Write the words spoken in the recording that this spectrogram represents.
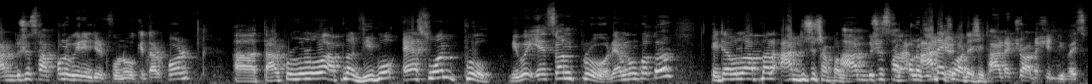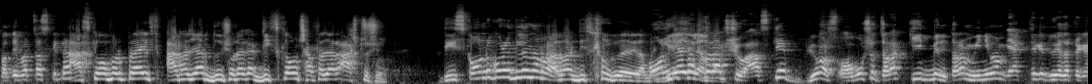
আট দুশো ছাপ্পান্ন ভেরিয়েন্টের ফোন ওকে তারপর? তারপর হলো আপনার Vivo S one pro Vivo S one pro RAM ROM কত? এটা হলো আপনার আট দুশো ছাপ্পান্ন। আট দুশো ছাপ্পান্ন আট একশো আঠাশ আট একশো আঠাশি ডিভাইস কত পাচ্ছে আজকে আজকে অফার প্রাইস আট হাজার দুইশো টাকা ডিসকাউন্ট সাত হাজার আটশোশো। ডিসকাউন্ট করে দিলেন আবার? আবার ডিসকাউন্ট করে দিলাম। আটশো। আজকে ভিউয়ার্স অবশ্য যারা কিনবেন তারা মিনিমাম এক থেকে দুই হাজার টাকা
